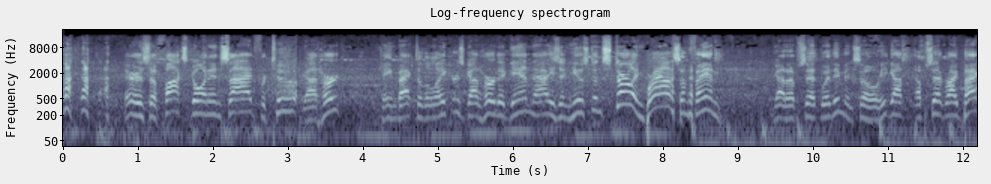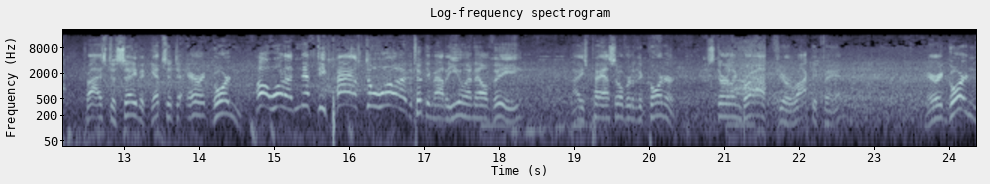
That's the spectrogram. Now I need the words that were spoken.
There's a Fox going inside for two. Got hurt. Came back to the Lakers. Got hurt again. Now he's in Houston. Sterling Brown. Some fan got upset with him, and so he got upset right back. Tries to save it. Gets it to Eric Gordon. Oh, what a nifty pass to Wood. Took him out of UNLV. Nice pass over to the corner. Sterling Brown, if you're a Rocket fan. Eric Gordon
